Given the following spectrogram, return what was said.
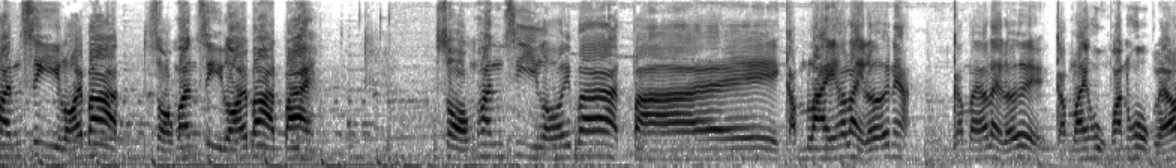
2,400บาท2,400บาทไป2,400บาทไปกำไรเท่าไหร่แล้วเนี่ยกำไรเท่าไหร่แล้วเอ้ยกำไร6,600แล้ว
